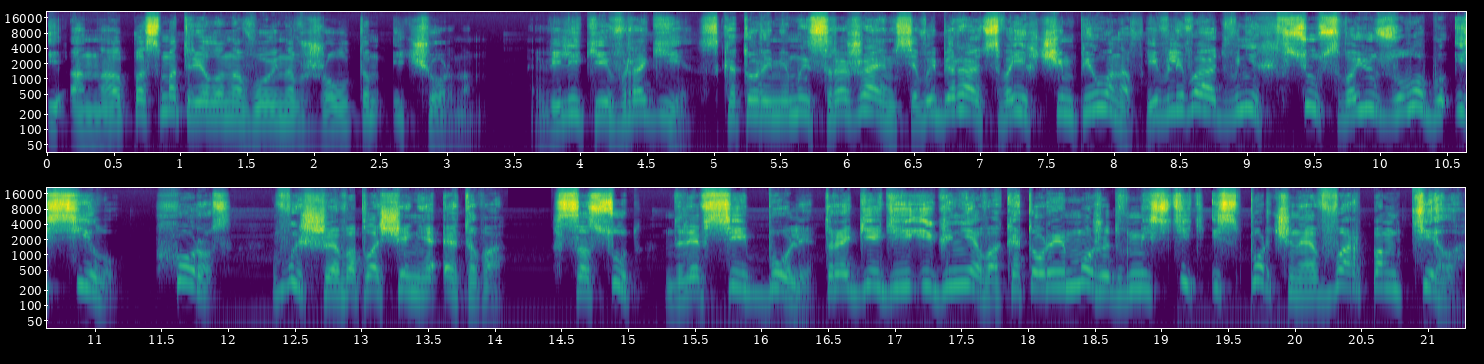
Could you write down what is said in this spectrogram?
и она посмотрела на воина в желтом и черном. Великие враги, с которыми мы сражаемся, выбирают своих чемпионов и вливают в них всю свою злобу и силу. Хорус – высшее воплощение этого. Сосуд для всей боли, трагедии и гнева, который может вместить испорченное варпом тело.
